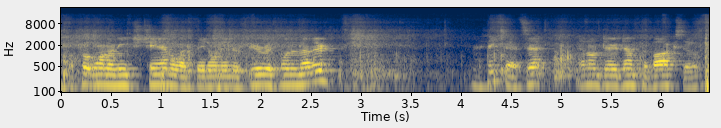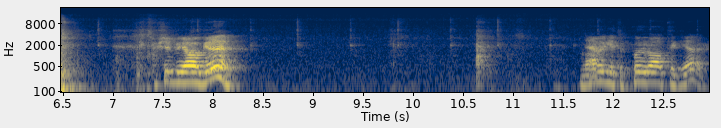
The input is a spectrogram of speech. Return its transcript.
I'll put one on each channel if they don't interfere with one another. I think that's it. I don't dare dump the box out. We should be all good. Now we get to put it all together.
